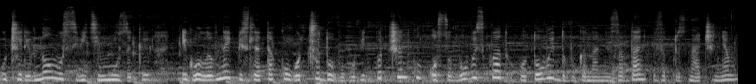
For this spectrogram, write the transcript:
у чарівному світі музики. І головне, після такого чудового відпочинку особовий склад готовий до виконання завдань за призначенням.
